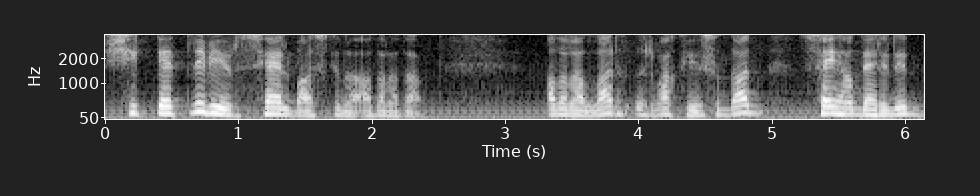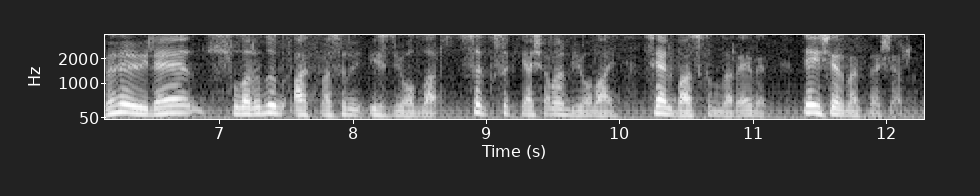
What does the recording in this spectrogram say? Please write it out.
şiddetli bir sel baskını Adana'da. Adanalılar ırmak kıyısından Seyhan Nehri'nin böyle sularının akmasını izliyorlar. Sık sık yaşanan bir olay. Sel baskınları evet. Değişelim arkadaşlar.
